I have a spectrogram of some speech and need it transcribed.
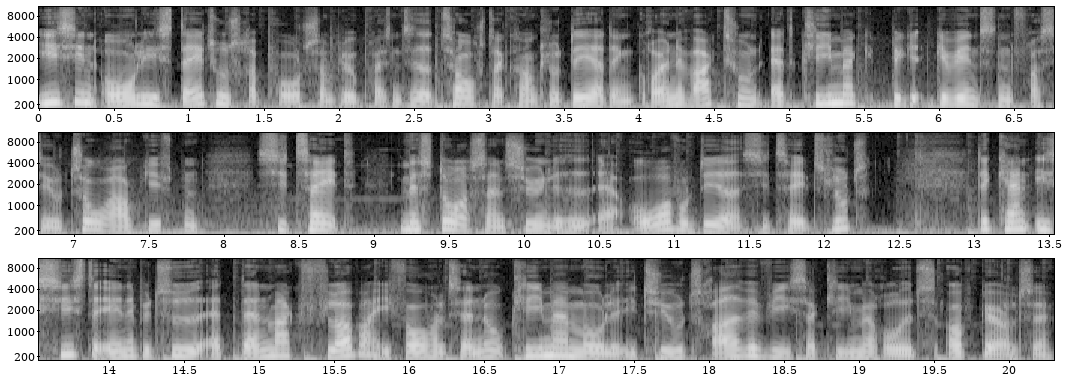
I sin årlige statusrapport, som blev præsenteret torsdag, konkluderer den grønne vagthund, at klimagevinsten fra CO2-afgiften, citat, med stor sandsynlighed er overvurderet, citat slut. Det kan i sidste ende betyde, at Danmark flopper i forhold til at nå klimamålet i 2030, viser Klimarådets opgørelse.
